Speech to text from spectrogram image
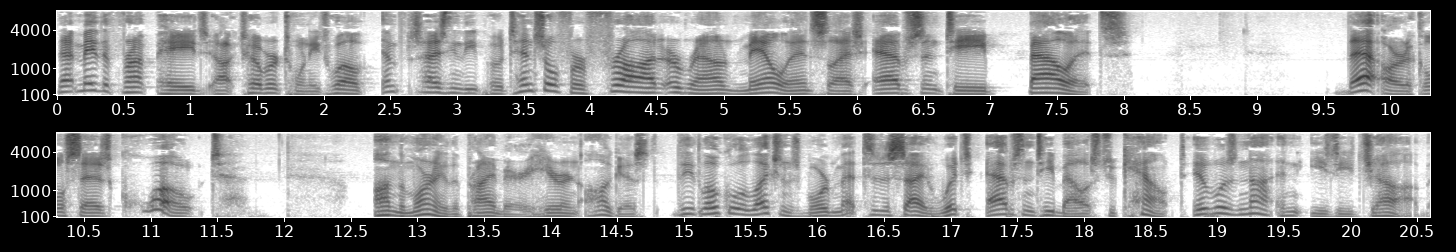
That made the front page October 2012, emphasizing the potential for fraud around mail in slash absentee ballots. That article says, quote, on the morning of the primary here in August, the local elections board met to decide which absentee ballots to count. It was not an easy job.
